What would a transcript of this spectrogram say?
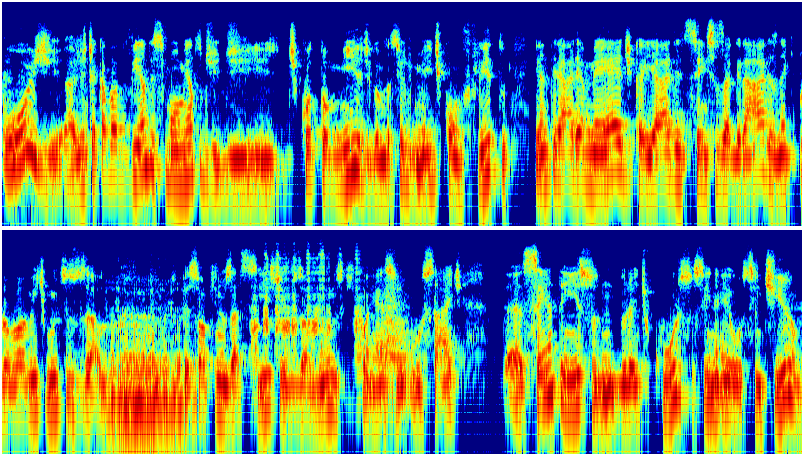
hoje, a gente acaba vendo esse momento de, de, dicotomia, digamos assim, de meio de conflito entre a área médica e a área de ciências agrárias, né, que provavelmente muitos do pessoal que nos assiste, dos alunos que conhecem o site, uh, sentem isso durante o curso, assim, né, ou sentiram.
